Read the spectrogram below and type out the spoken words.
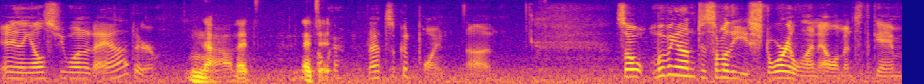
anything else you wanted to add, or No, that's that's okay, it. that's a good point. Uh, so moving on to some of the storyline elements of the game.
